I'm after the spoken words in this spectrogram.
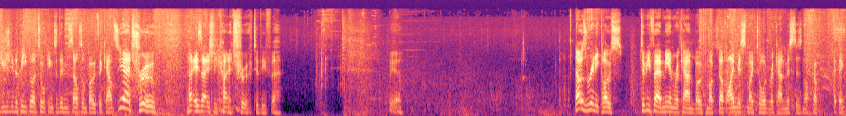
Usually the people are talking to themselves on both accounts. Yeah, true. That is actually kind of true, to be fair. But yeah. That was really close. To be fair, me and Rakan both mucked up. I missed my taunt, Rakan missed his knockup, I think.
